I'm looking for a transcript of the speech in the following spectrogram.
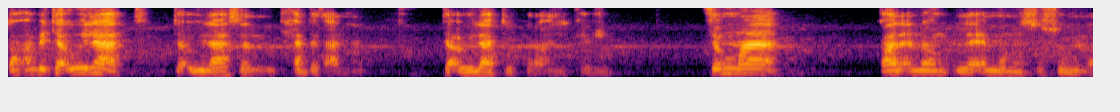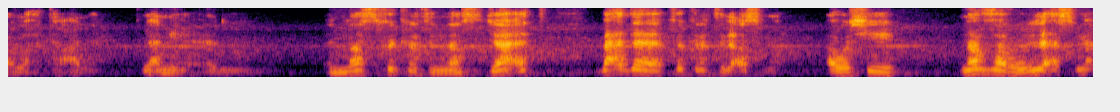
طبعا بتأويلات تأويلات نتحدث عنها. تأويلات القرآن الكريم. ثم قال أنهم الأئمة منصوصون من الله تعالى. يعني النص فكرة النص جاءت بعد فكرة العصمة أول شيء نظروا للعصمة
